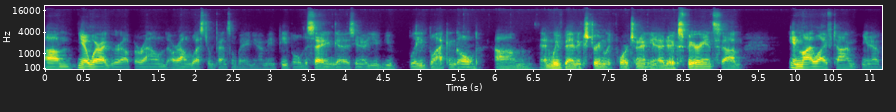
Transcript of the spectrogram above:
um, you know, where I grew up around around Western Pennsylvania. I mean, people, the saying goes, you know, you, you bleed black and gold. Um, and we've been extremely fortunate, you know, to experience um, in my lifetime, you know,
